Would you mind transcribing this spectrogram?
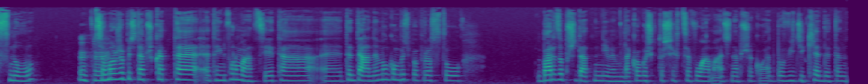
snu. Mhm. Co może być na przykład te, te informacje, ta, e, te dane mogą być po prostu bardzo przydatny, nie wiem, dla kogoś, kto się chce włamać na przykład, bo widzi, kiedy ten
